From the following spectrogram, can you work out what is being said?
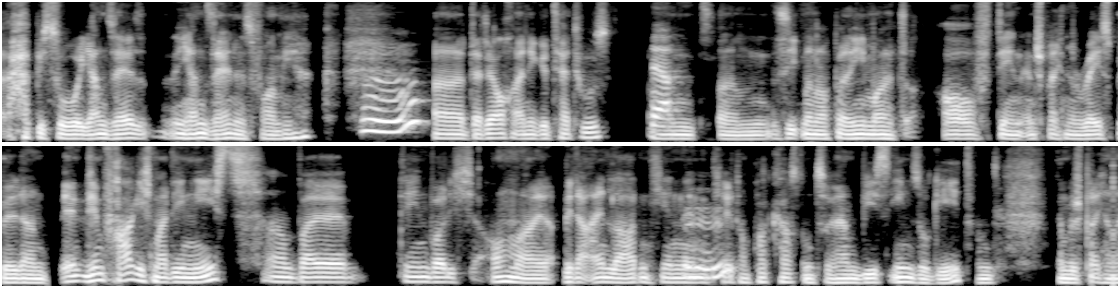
habe ich so Jan, Sel Jan Selnes vor mir. Mhm. Äh, der hat ja auch einige Tattoos. Ja. Und ähm, sieht man auch bei ihm halt auf den entsprechenden Race-Bildern. Dem, dem frage ich mal demnächst, äh, weil den wollte ich auch mal wieder einladen hier in den mhm. Podcast, um zu hören, wie es ihm so geht. Und dann besprechen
